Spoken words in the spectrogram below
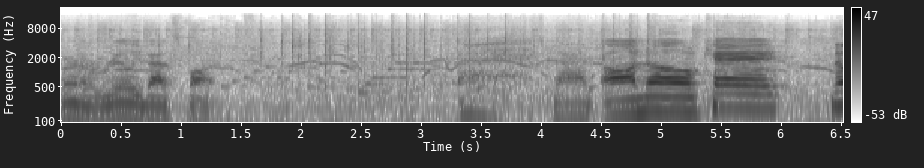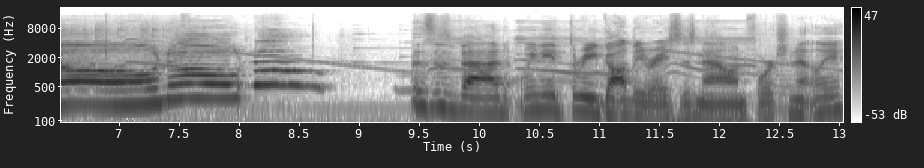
We're in a really bad spot. it's bad. Oh, no, okay. No, no, no. This is bad. We need three godly races now, unfortunately.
